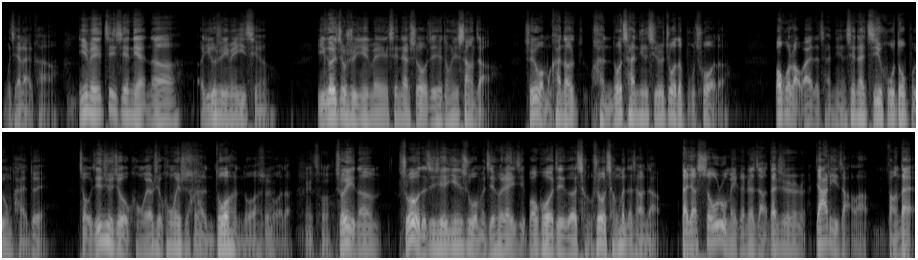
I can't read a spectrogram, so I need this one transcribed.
目前来看啊，因为这些年呢，呃一个是因为疫情，一个就是因为现在所有这些东西上涨，所以我们看到很多餐厅其实做的不错的，包括老外的餐厅，现在几乎都不用排队。走进去就有空位，而且空位是是很多很多很多的。没错，所以呢，所有的这些因素我们结合在一起，包括这个成所有成本的上涨，大家收入没跟着涨，但是压力涨了，房贷，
